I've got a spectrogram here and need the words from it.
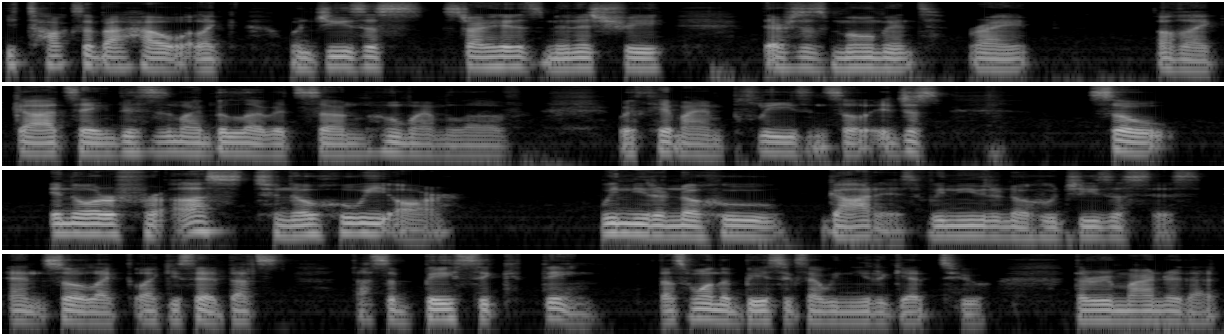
he talks about how like when Jesus started his ministry, there's this moment, right? Of like God saying, This is my beloved son whom I'm love. With him I am pleased. And so it just so in order for us to know who we are, we need to know who God is. We need to know who Jesus is. And so like like you said, that's that's a basic thing. That's one of the basics that we need to get to. The reminder that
